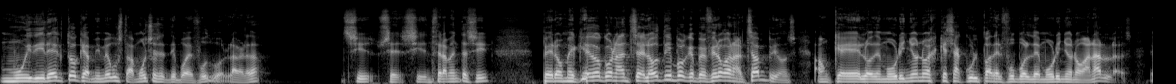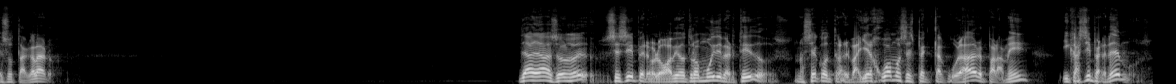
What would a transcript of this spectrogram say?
muy directo que a mí me gusta mucho ese tipo de fútbol, la verdad. Sí, sinceramente sí. Pero me quedo con Ancelotti porque prefiero ganar Champions. Aunque lo de Mourinho no es que sea culpa del fútbol de Mourinho no ganarlas. Eso está claro. Ya, ya, sí, sí, pero luego había otros muy divertidos. No sé, contra el Bayern jugamos espectacular, para mí. Y casi perdemos.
